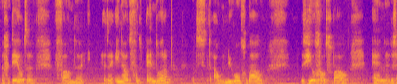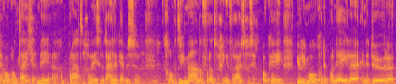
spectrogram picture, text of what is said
een gedeelte van de, de inhoud van het Pendorp, dat is het oude Nuon-gebouw, dus een heel groot gebouw. En uh, daar zijn we ook al een tijdje mee aan het praten geweest. En uiteindelijk hebben ze, ik geloof drie maanden voordat we gingen verhuizen, gezegd: Oké, jullie mogen de panelen en de deuren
